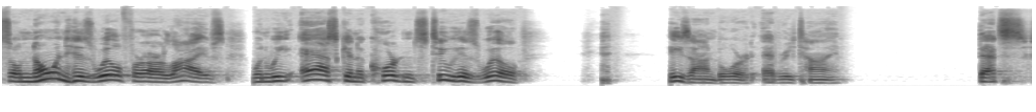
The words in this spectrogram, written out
So, knowing His will for our lives, when we ask in accordance to His will, He's on board every time. That's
